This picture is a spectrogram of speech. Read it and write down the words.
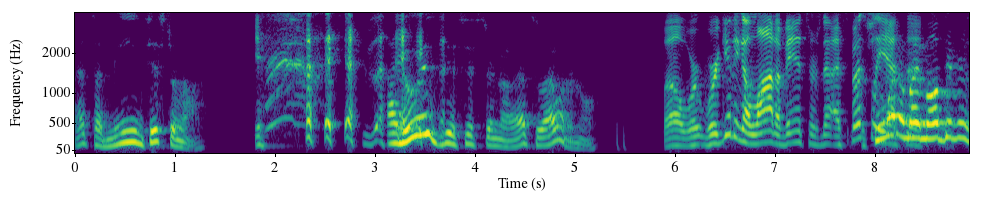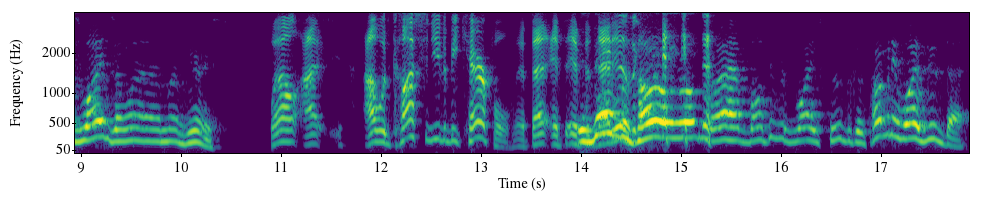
that's a mean sister-in-law. Yeah, exactly. And who is this sister-in-law? That's what I want to know. Well, we're we're getting a lot of answers now, especially. Is she one of the, my multiverse wives? I'm, I'm, I'm curious. Well, I I would caution you to be careful if that if, if Is that a is the Bizarro case. world where I have multiple wives too? Because how many wives is that?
